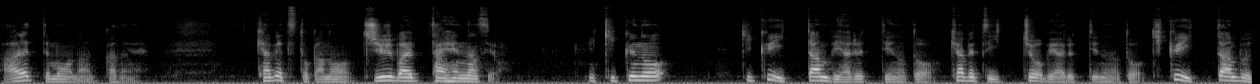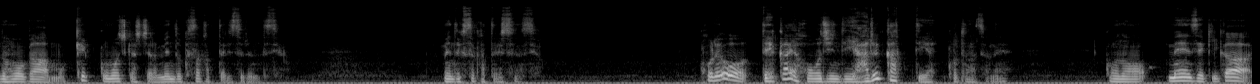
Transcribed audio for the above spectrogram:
あれってもうなんかねキャベツとかの10倍大変なんですよ。菊の菊一旦部やるっていうのとキャベツ一丁部やるっていうのだと菊一旦部の方がもう結構もしかしたら面倒くさかったりするんですよ。面倒くさかったりするんですよ。これをでかい法人でやるかっていうことなんですよね。この面積が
